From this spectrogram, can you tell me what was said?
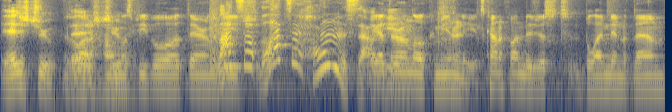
That is true. There's That a lot of true. homeless people out there on the Lots beach. of lots of homeless out there. They got here. their own little community. It's kind of fun to just blend in with them.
